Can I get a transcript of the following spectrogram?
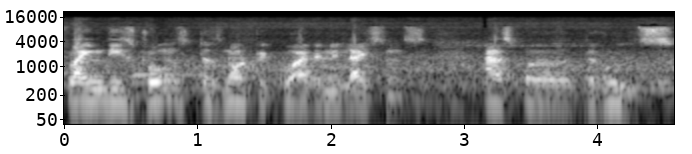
flying these drones does not require any license as per the rules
